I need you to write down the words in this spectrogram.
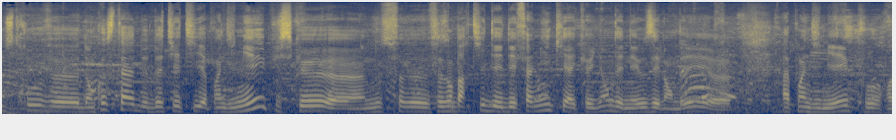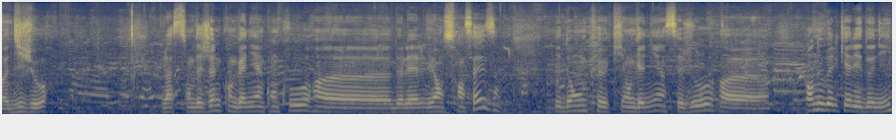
On se trouve euh, donc au stade de Tieti à Poindimier, puisque euh, nous fa- faisons partie des, familles qui accueillons des Néo-Zélandais euh, à Poindimier pour euh, 10 jours. Là, ce sont des jeunes qui ont gagné un concours euh, de l'Alliance française et donc euh, qui ont gagné un séjour euh, en Nouvelle-Calédonie.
